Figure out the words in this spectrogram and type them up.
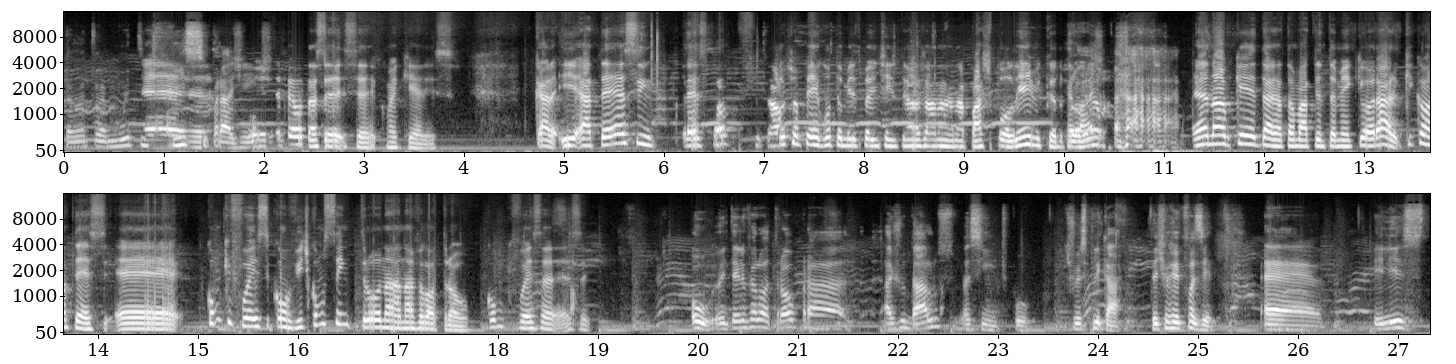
tanto, é muito difícil pra Eu ia gente. até perguntar se, se- como é que era isso. Cara, e até assim, é só a última pergunta mesmo pra gente entrar já na, na parte polêmica do programa. Relaxa. É, não, porque tá, já estão batendo também aqui o horário. O que acontece? É, como que foi esse convite? Como você entrou na, na Velotrol? Como que foi essa. essa... Ou, eu entrei no Velotrol pra ajudá-los, assim, tipo, deixa eu explicar, deixa eu refazer. É, eles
